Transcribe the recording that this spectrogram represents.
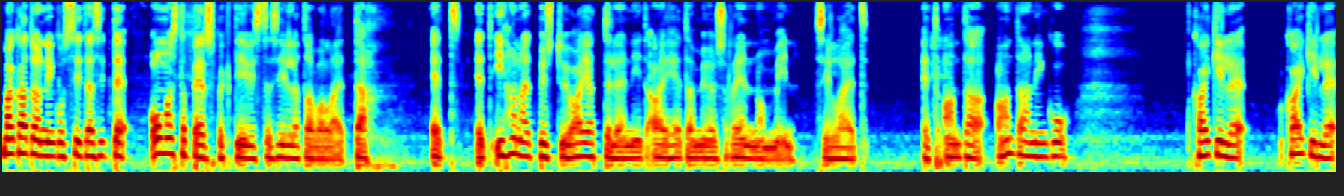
mä katson niin kuin sitä sitten omasta perspektiivistä sillä tavalla, että et, et ihana, että pystyy ajattelemaan niitä aiheita myös rennommin sillä että et antaa, antaa niin kuin kaikille, kaikille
